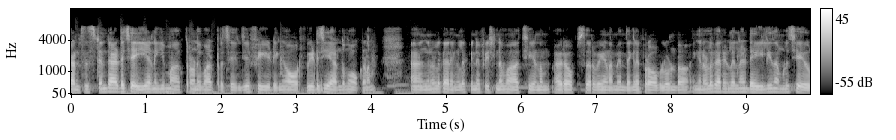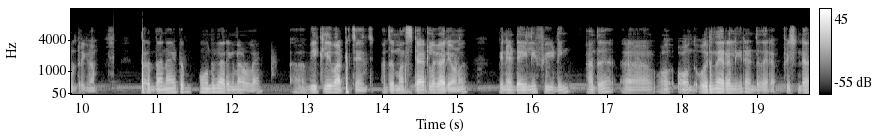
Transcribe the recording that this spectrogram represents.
കൺസിസ്റ്റന്റ് ആയിട്ട് ചെയ്യുകയാണെങ്കിൽ മാത്രമാണ് water change feeding over feed ചെയ്യാണ്ട് നോക്കണം. അങ്ങനെയുള്ള കാര്യങ്ങൾ. പിന്നെ ഫിഷിനെ വാച്ച് ചെയ്യണം അവരെ ഒബ്സർവ് ചെയ്യണം എന്തെങ്കിലും പ്രോബ്ലം ഉണ്ടോ ഇങ്ങനെയുള്ള കാര്യങ്ങളെല്ലാം ഡെയിലി നമ്മൾ ചെയ്തുകൊണ്ടിരിക്കണം. പ്രധാനമായിട്ടും മൂന്ന് കാര്യങ്ങളാണ് ഉള്ളത്. വീക്ക്ലി വാട്ടർ ചേഞ്ച് അത് മസ്റ്റ് ആയിട്ടുള്ള കാര്യമാണ്. പിന്നെ ഡെയിലി ഫീഡിങ് അത് ഒരു നേരം അല്ലെങ്കിൽ രണ്ട് നേരം ഫിഷിന്റെ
